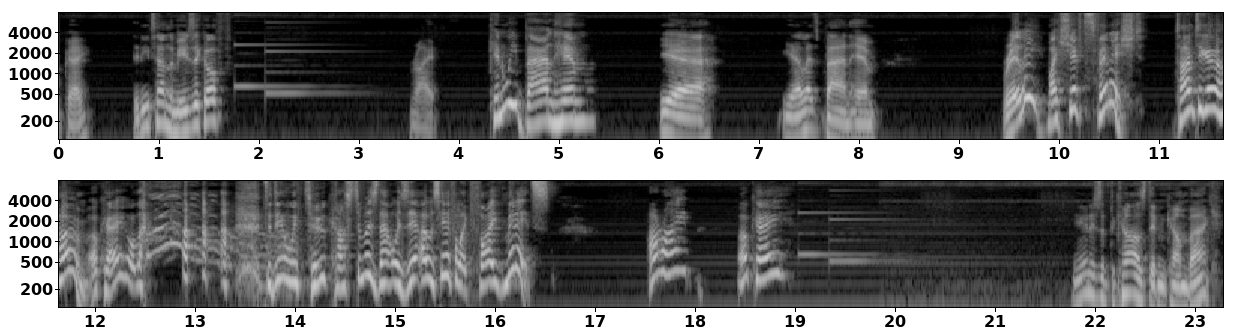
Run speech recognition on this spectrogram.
Okay. Did he turn the music off? Right. Can we ban him? Yeah. Yeah, let's ban him. Really? My shift's finished. Time to go home. Okay. Well, to deal with two customers, that was it. I was here for like five minutes. All right. Okay. The owners of the cars didn't come back.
